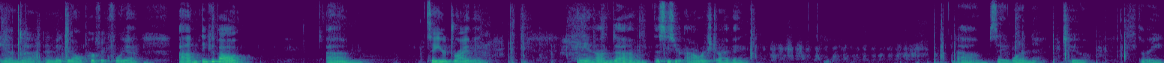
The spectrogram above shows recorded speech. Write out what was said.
and uh, and make it all perfect for you um, think about um, say you're driving and um, this is your hours driving. Um, say one two three.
